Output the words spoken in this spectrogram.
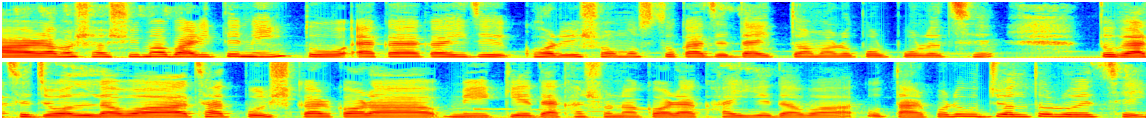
আর আমার শাশুড়িমা বাড়িতে নেই, তো একা একা এই যে ঘরের সমস্ত কাজের দায়িত্ব আমার ওপর পড়েছে। তো গাছে জল দেওয়া, ছাদ পরিষ্কার করা, মেয়েকে দেখাশোনা করা, খাইয়ে দেওয়া, ও তারপরে উজ্জ্বল তো রয়েছেই,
